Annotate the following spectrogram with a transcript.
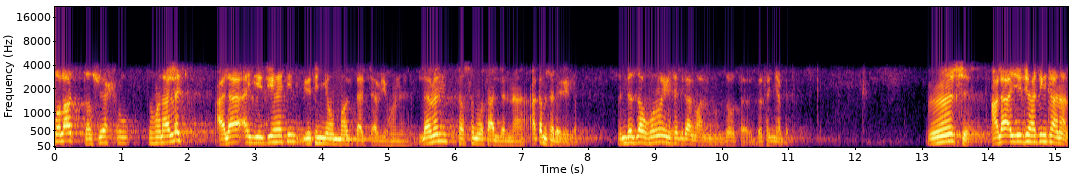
ሰላት ተሲሑ ትሆናለች አላ አይ ጂሀቲን የትኛውም አቅጣጫ ቢሆን ለምን ተስኖታልና አቅም ስለሌለው እንደዛው ሆኖ ይሰግዳል ማለት ነው እዛው በተኛበት እሺ አላ አይ ጂሀቲን ካናል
